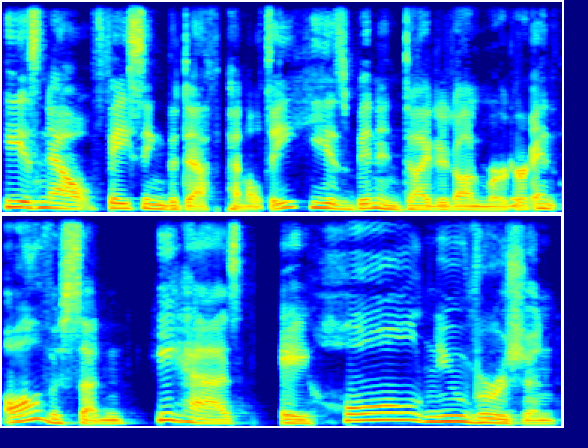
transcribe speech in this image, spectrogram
he is now facing the death penalty. He has been indicted on murder, and all of a sudden, he has a whole new version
